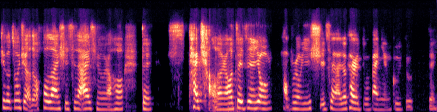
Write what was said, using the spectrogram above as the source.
这个作者的《霍乱时期的爱情》，然后对，太长了，然后最近又好不容易拾起来，就开始读《百年孤独》。对，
